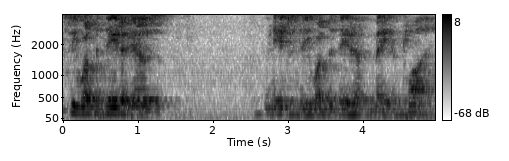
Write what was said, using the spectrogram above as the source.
see what the data is. We need to see what the data may imply.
